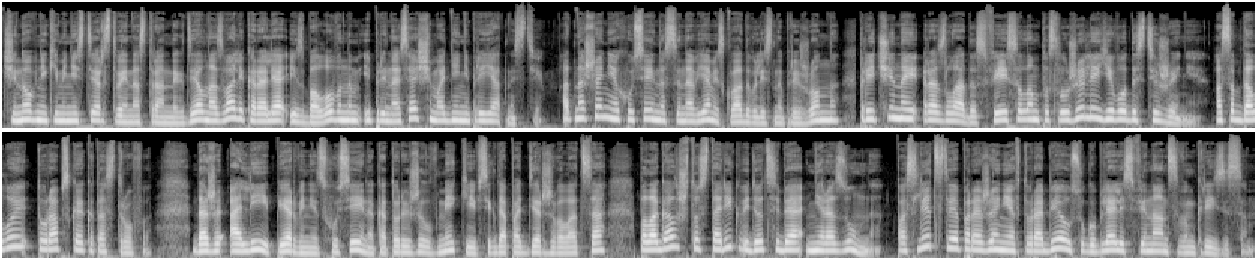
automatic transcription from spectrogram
Чиновники Министерства иностранных дел назвали короля избалованным и приносящим одни неприятности. Отношения Хусейна с сыновьями складывались напряженно. Причиной разлада с Фейсалом послужили его достижения, а с Абдалой – турабская катастрофа. Даже Али, первенец Хусейна, который жил в Мекке и всегда поддерживал отца, полагал, что старик ведет себя неразумно. Последствия поражения в Турабе усугублялись финансовым кризисом.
